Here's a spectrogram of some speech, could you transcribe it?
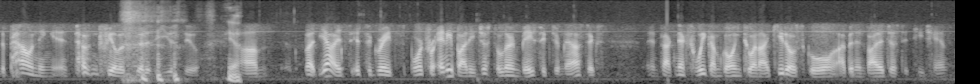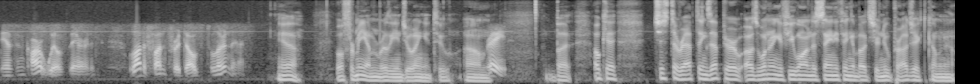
the pounding it doesn't feel as good as it used to. Yeah. Um, but yeah, it's it's a great sport for anybody just to learn basic gymnastics. In fact, next week I'm going to an Aikido school. I've been invited just to teach handstands and cartwheels there, and it's a lot of fun for adults to learn that. Yeah. Well, for me, I'm really enjoying it too. Um, Great. But okay, just to wrap things up here, I was wondering if you wanted to say anything about your new project coming out.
